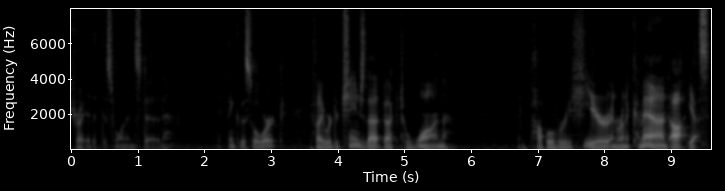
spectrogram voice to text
try edit this one instead. I think this will work. If I were to change that back to one and pop over to here and run a command, ah, yes.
